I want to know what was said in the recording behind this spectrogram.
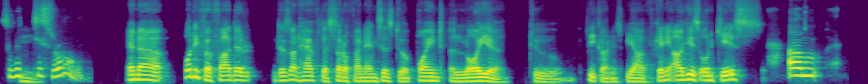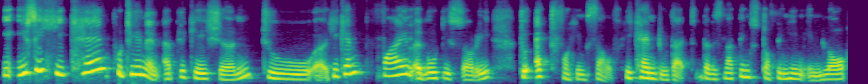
So which mm. is wrong. And uh, what if a father does not have the sort of finances to appoint a lawyer to speak on his behalf? Can he argue his own case? Um, you see, he can put in an application to, uh, he can file a notice, sorry, to act for himself. He can do that. There is nothing stopping him in law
